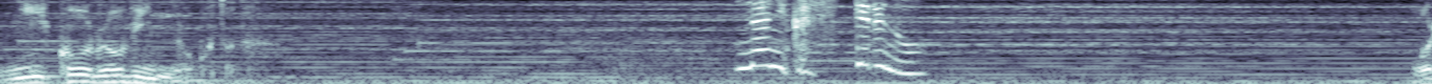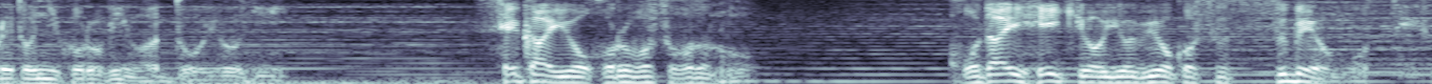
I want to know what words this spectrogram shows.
ニコ・ロビンのことだ。何か知ってるの？俺とニコ・ロビンは同様に世界を滅ぼすほどの古代兵器を呼び起こす術を持っている。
